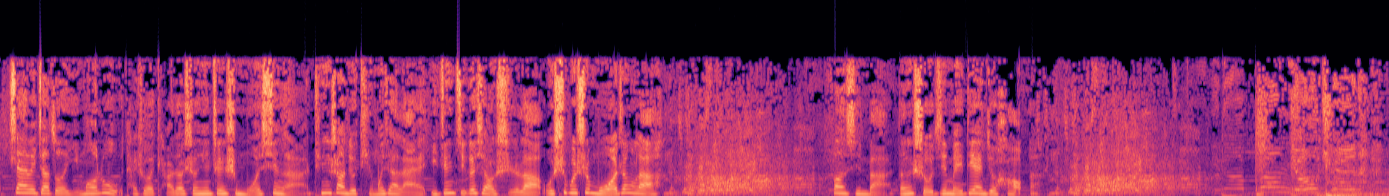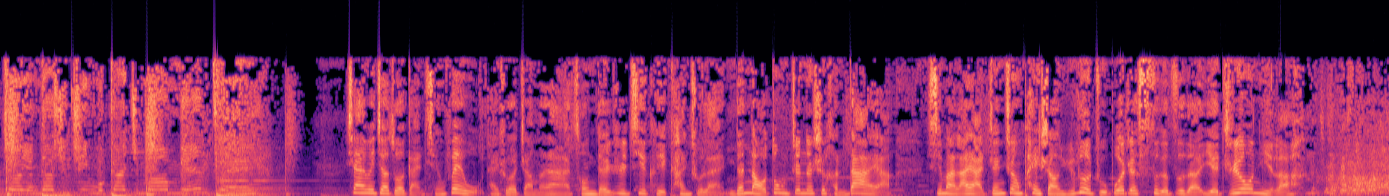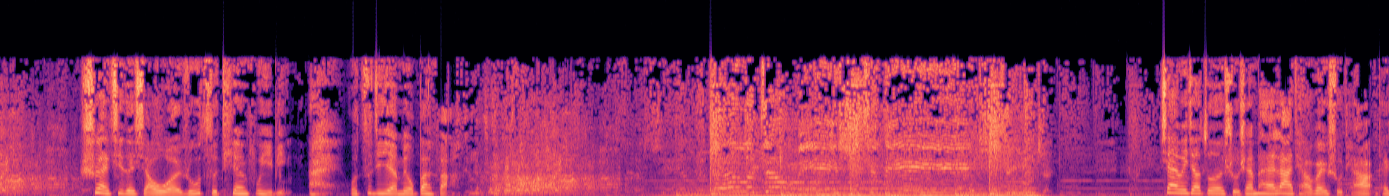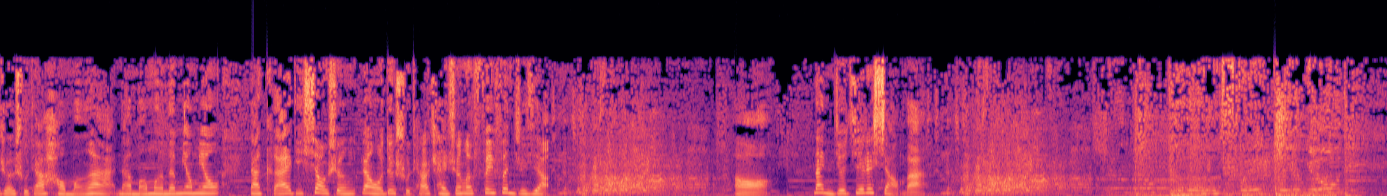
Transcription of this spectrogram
下一位叫做以沫露，他说：“条条声音真是魔性啊，听上就停不下来，已经几个小时了，我是不是魔怔了？” 放心吧，等手机没电就好了。下一位叫做感情废物，他说：“掌门啊，从你的日记可以看出来，你的脑洞真的是很大呀。喜马拉雅真正配上娱乐主播这四个字的，也只有你了。帅气的小我如此天赋异禀，哎，我自己也没有办法。”下一位叫做蜀山派辣条味薯条，他说薯条好萌啊，那萌萌的喵喵，那可爱的笑声让我对薯条产生了非分之想。哦，那你就接着想吧。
